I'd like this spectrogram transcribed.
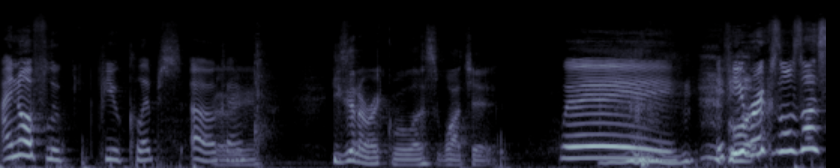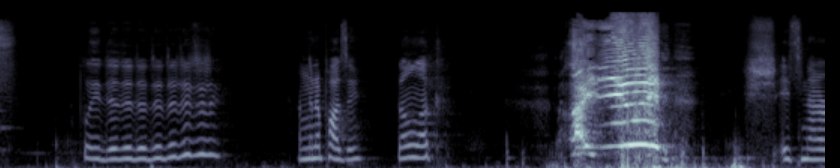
I know a few, few clips. Oh, okay. He's gonna rickroll us. Watch it. Wait, wait, wait. if he rickles us, please. I'm gonna pause it. Don't look. I knew it! Shh, it's not a.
